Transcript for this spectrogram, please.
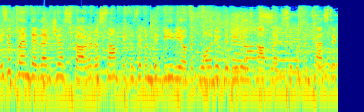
Is it when they like just started or something? Because even the video, the quality of the video is not like super fantastic.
